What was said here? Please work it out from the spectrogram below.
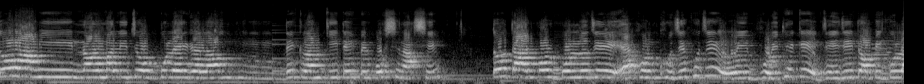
তো আমি নর্মালি চোখ বুলে গেলাম দেখলাম কি টাইপের কোশ্চেন আসে। তো তারপর বলল যে এখন খুঁজে খুঁজে ওই বই থেকে যে যে টপিকগুলো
